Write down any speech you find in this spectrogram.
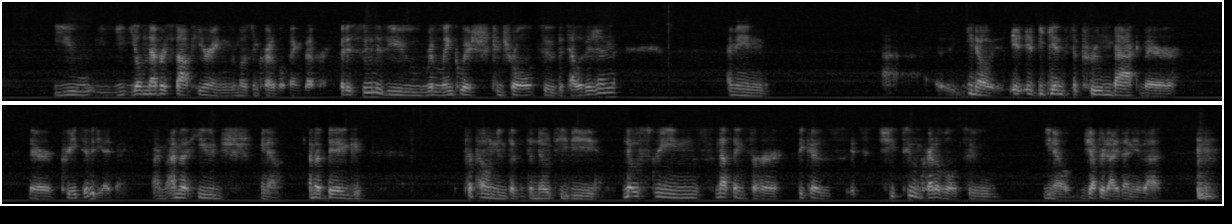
you, you you'll never stop hearing the most incredible things ever. But as soon as you relinquish control to the television, I mean, uh, you know, it, it begins to prune back their their creativity. I think I'm I'm a huge You know, I'm a big proponent of the no TV, no screens, nothing for her because it's she's too incredible to, you know, jeopardize any of that.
